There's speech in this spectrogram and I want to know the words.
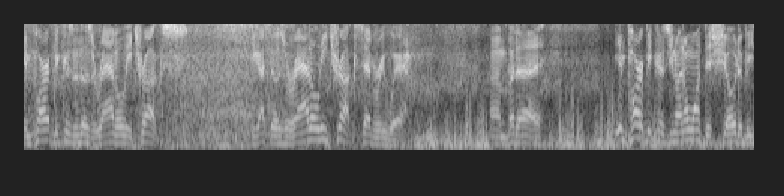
In part because of those rattly trucks. You got those rattly trucks everywhere. Um, but uh, in part because you know I don't want this show to be.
